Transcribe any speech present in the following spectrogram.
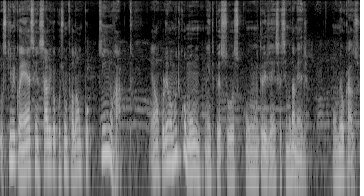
Os que me conhecem sabem que eu costumo falar um pouquinho rápido. É um problema muito comum entre pessoas com inteligência acima da média, no meu caso.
